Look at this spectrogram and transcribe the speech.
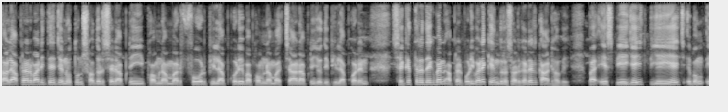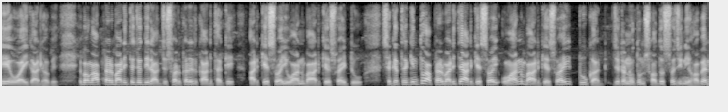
তাহলে আপনার বাড়িতে যে নতুন সদস্যের আপনি ফর্ম নাম্বার ফোর ফিল করে বা ফর্ম নাম্বার চার আপনি যদি ফিল করেন সেক্ষেত্রে দেখবেন আপনার পরিবারে কেন্দ্র সরকারের কার্ড হবে বা এসপিএইচএইচ পিএইচ এবং এওয়াই কার্ড হবে এবং আপনার বাড়িতে যদি রাজ্য সরকারের কার্ড থাকে আর কেস ওয়াই ওয়ান বা আর কেস ওয়াই টু সেক্ষেত্রে সেক্ষেত্রে কিন্তু আপনার বাড়িতে আর কেস ওয়াই ওয়ান বা R KS Y two card যেটা নতুন সদস্য যিনি হবেন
